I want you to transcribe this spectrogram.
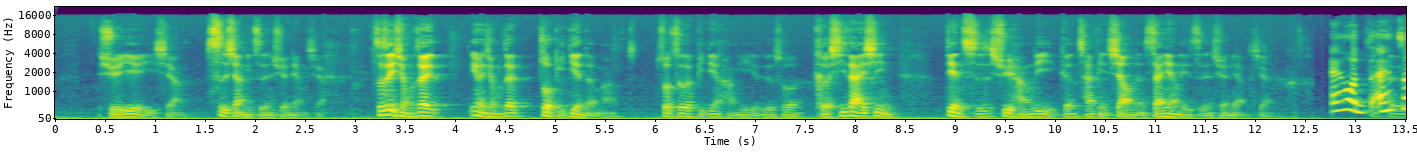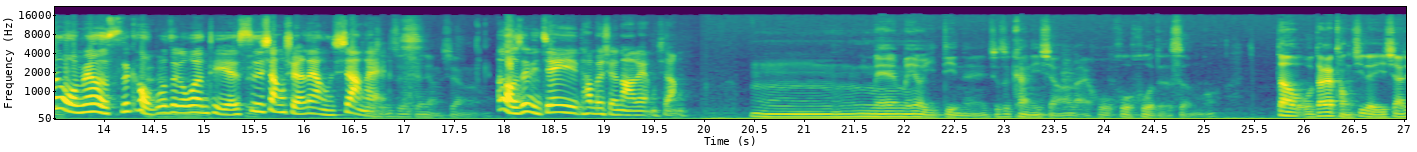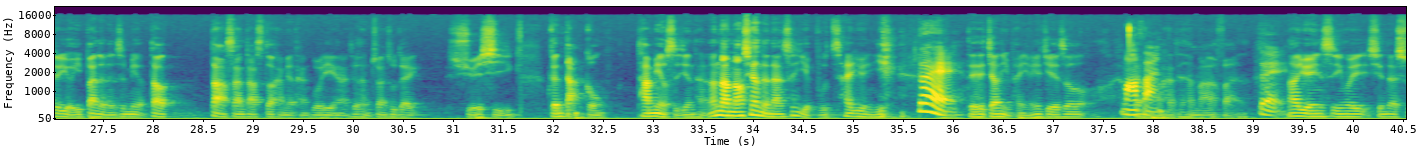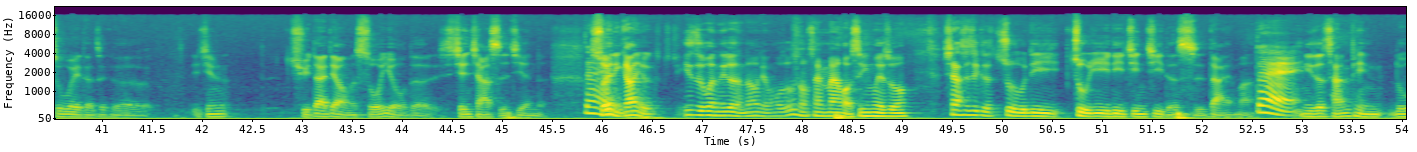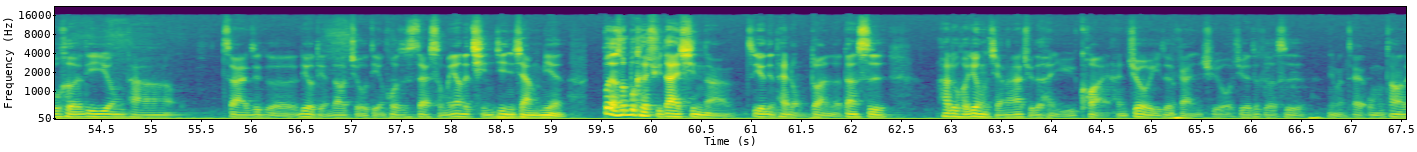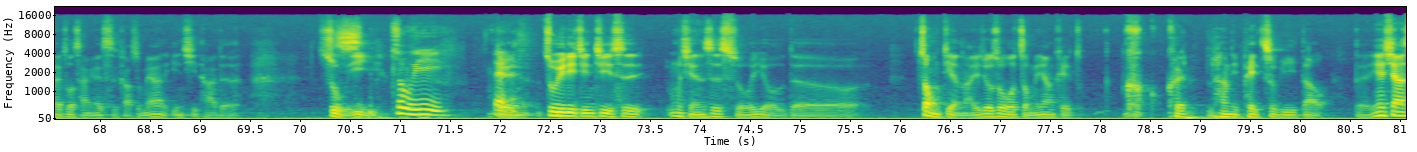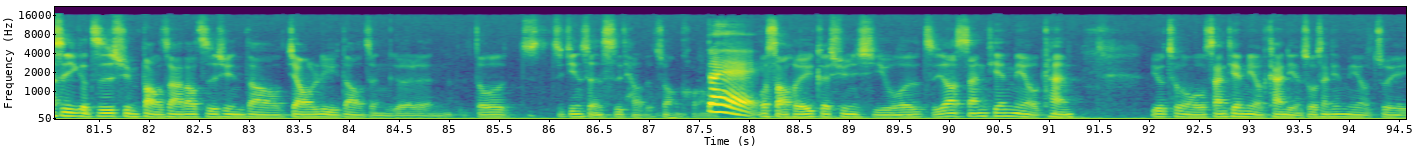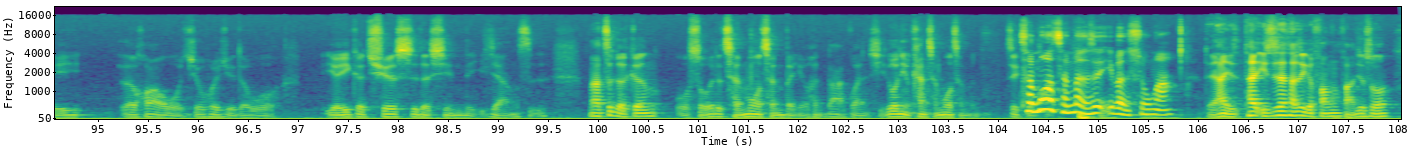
学业一项。四项你只能选两项。这是以前我们在，因为以前我们在做笔电的嘛，做这个笔电行业，也就是说可携带性、电池续航力跟产品效能三样，你只能选两项。哎、我哎、这个我没有思考过这个问题耶，四项选两项哎你。只能选两项啊。那老师，你建议他们选哪两项？嗯，没没有一定呢，就是看你想要来获获获得什么。但我大概统计了一下，就有一半的人是没有到大三、大四都还没有谈过恋爱，就很专注在学习跟打工，他没有时间谈。那然后现在的男生也不太愿意 对 对交女朋友，因为觉得说麻烦还是很麻烦。对那原因是因为现在数位的这个已经取代掉我们所有的闲暇时间的。对，所以你刚刚有一直问那个很多点，我为什么产品卖好？是因为说现在是这个注意力注意力经济的时代嘛？对你的产品如何利用它，在这个六点到九点，或者是在什么样的情境下面，不能说不可取代性啊，这有点太垄断了。但是它如何用起来让他觉得很愉快、很 joy 的感觉，我觉得这个是你们在我们通常在做产业思考，怎么样引起他的注意。注意，对注意力经济是目前是所有的重点啦，也就是说我怎么样可以可以让你被注意到。对，因为现在是一个资讯爆炸到资讯到焦虑到整个人都精神失调的状况。对我少回一个讯息，我只要三天没有看 YouTube，我三天没有看脸书，三天没有追的话，我就会觉得我有一个缺失的心理这样子。那这个跟我所谓的沉没成本有很大关系。如果你有看沉没成本这个，沉没成本是一本书吗？对，它也是它也是它是一个方法，就是说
